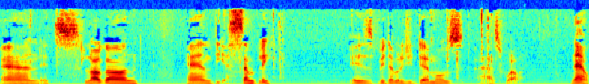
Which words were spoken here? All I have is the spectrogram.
And it's logon. And the assembly is vwg demos as well. Now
